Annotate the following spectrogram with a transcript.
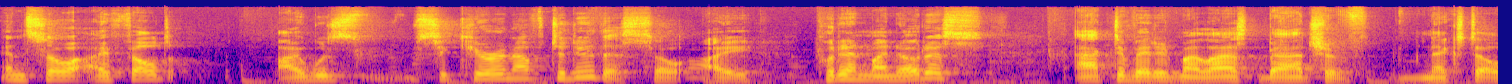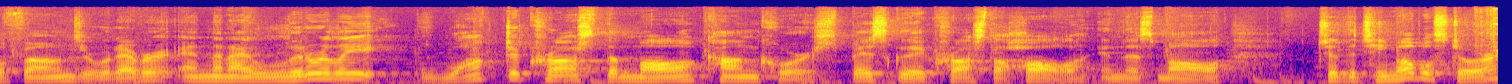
And so I felt I was secure enough to do this. So I put in my notice, activated my last batch of Nextel phones or whatever, and then I literally walked across the mall concourse, basically across the hall in this mall, to the T-Mobile store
